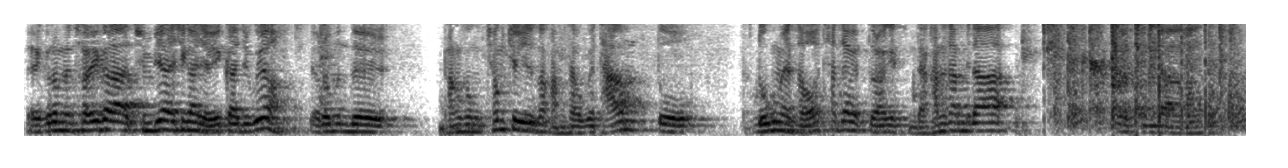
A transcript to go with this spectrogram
네, 그러면 저희가 준비한 시간 여기까지고요. 여러분들 방송 청취해 주셔서 감사하고요. 다음 또 녹음해서 찾아뵙도록 하겠습니다. 감사합니다. 그렇습니다.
